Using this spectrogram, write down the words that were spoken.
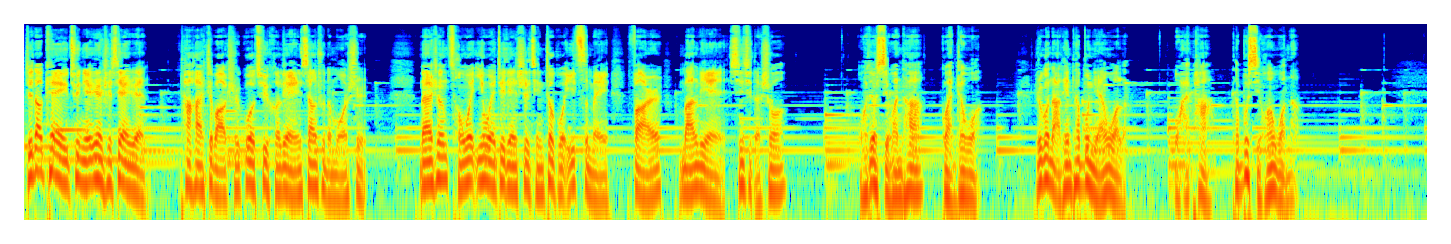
直到 K 去年认识现任，他还是保持过去和恋人相处的模式。男生从未因为这件事情皱过一次眉，反而满脸欣喜地说：“我就喜欢他管着我，如果哪天他不黏我了，我还怕他不喜欢我呢。”《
